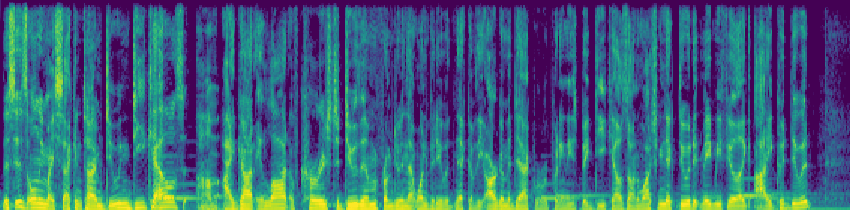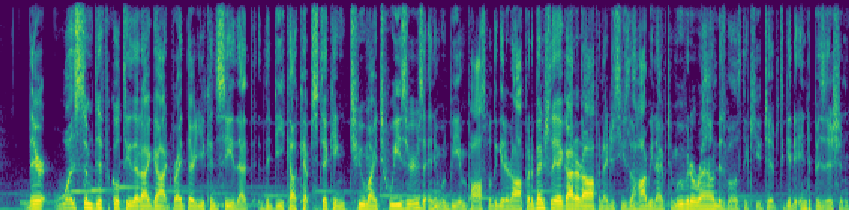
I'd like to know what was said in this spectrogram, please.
This is only my second time doing decals. Um, I got a lot of courage to do them from doing that one video with Nick of the Argama deck where we're putting these big decals on. Watching Nick do it, it made me feel like I could do it. There was some difficulty that I got right there. You can see that the decal kept sticking to my tweezers and it would be impossible to get it off. But eventually I got it off and I just used the hobby knife to move it around as well as the Q-tips to get it into position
